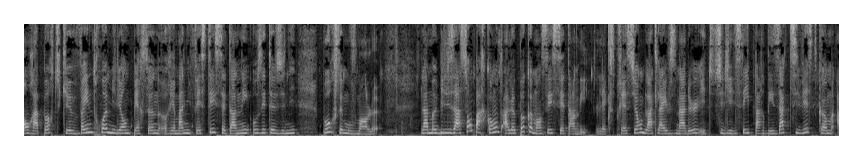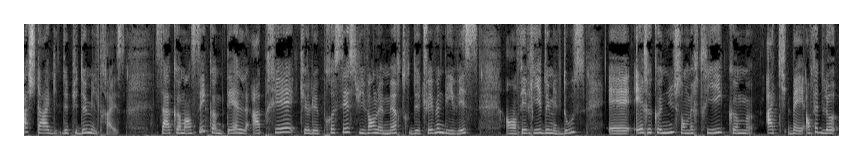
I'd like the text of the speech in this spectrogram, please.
on rapporte que 23 millions de personnes auraient manifesté cette année aux États-Unis pour ce mouvement-là. La mobilisation, par contre, elle n'a pas commencé cette année. L'expression Black Lives Matter est utilisée par des activistes comme hashtag depuis 2013. Ça a commencé comme tel après que le procès suivant le meurtre de Trayvon Davis en février 2012 ait, reconnu son meurtrier comme, ben, en fait, l'a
